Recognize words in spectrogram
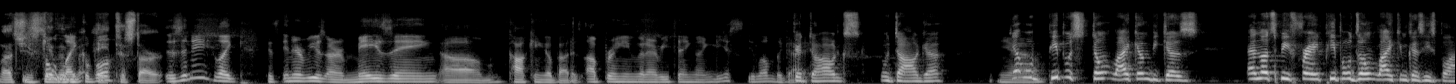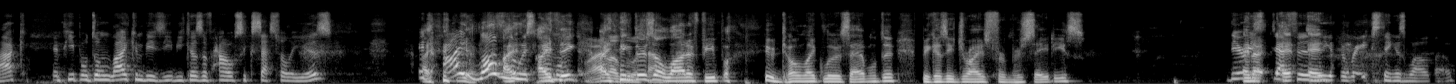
Let's He's just so give him likable. eight to start. Isn't he? Like his interviews are amazing. Um, talking about his upbringing and everything. Like you just you love the guy. good dogs. Odaga. Yeah. Yeah, well, people just don't like him because, and let's be frank, people don't like him because he's black, and people don't like him because because of how successful he is. It's, I, love I, Lewis I Hamilton. think Well, I I, think Lewis there's a lot of people who don't like Lewis Hamilton because he drives for Mercedes. there and is I- and- definitely a race thing as well, though.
